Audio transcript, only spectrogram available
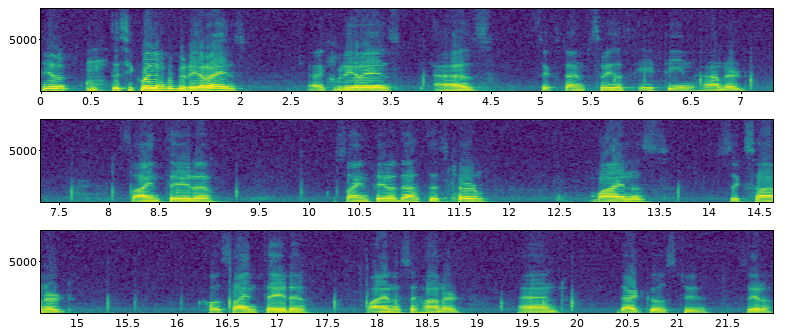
Here this equation could be rearranged and it could be rearranged as 6 times 3 that's 1800 sine theta sine theta that's this term minus 600 cosine theta minus 100 and that goes to 0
